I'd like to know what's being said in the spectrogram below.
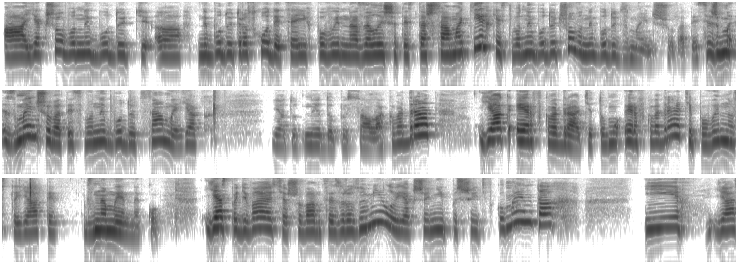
А якщо вони будуть, е, не будуть розходитися, їх повинна залишитись та ж сама кількість, вони будуть що? Вони будуть зменшуватись. І зменшуватись вони будуть саме як, я тут не дописала квадрат, як r в квадраті. Тому r в квадраті повинно стояти в знаменнику. Я сподіваюся, що вам це зрозуміло. Якщо ні, пишіть в коментах. І я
